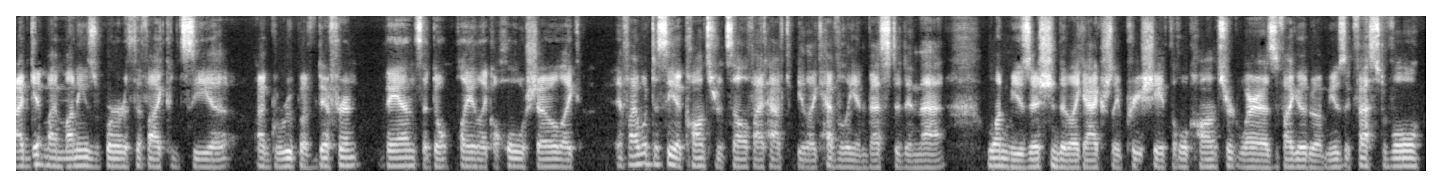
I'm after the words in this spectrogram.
I'd get my money's worth if I could see a, a group of different bands that don't play like a whole show. Like if I went to see a concert itself, I'd have to be like heavily invested in that one musician to like actually appreciate the whole concert. Whereas if I go to a music festival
